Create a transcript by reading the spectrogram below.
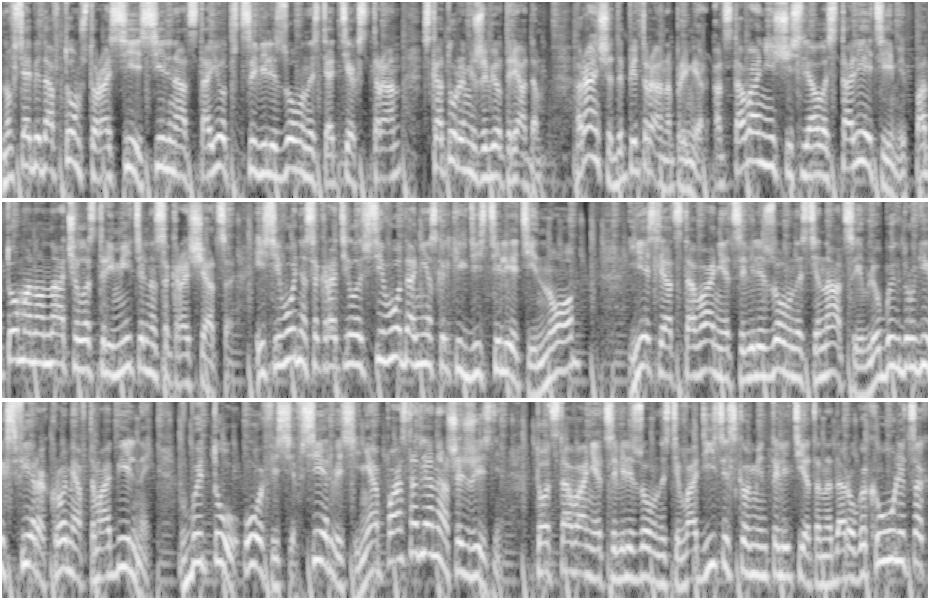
Но вся беда в том, что Россия сильно отстает в цивилизованности от тех стран, с которыми живет рядом. Раньше, до Петра, например, отставание исчислялось столетиями, потом оно начало стремительно сокращаться. И сегодня сократилось всего до нескольких десятилетий. Но если отставание цивилизованности нации в любых других сферах, кроме автомобильной, в быту, офисе, в сервисе, не опасно для нашей жизни, то отставание цивилизованности водительского менталитета на дорогах и улицах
